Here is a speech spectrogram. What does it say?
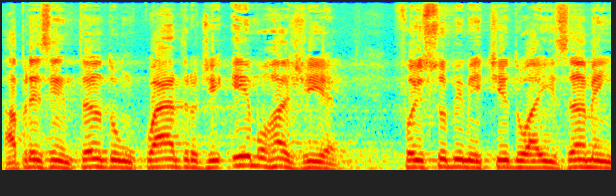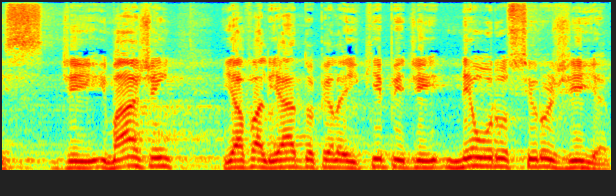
apresentando um quadro de hemorragia. Foi submetido a exames de imagem e avaliado pela equipe de neurocirurgia.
